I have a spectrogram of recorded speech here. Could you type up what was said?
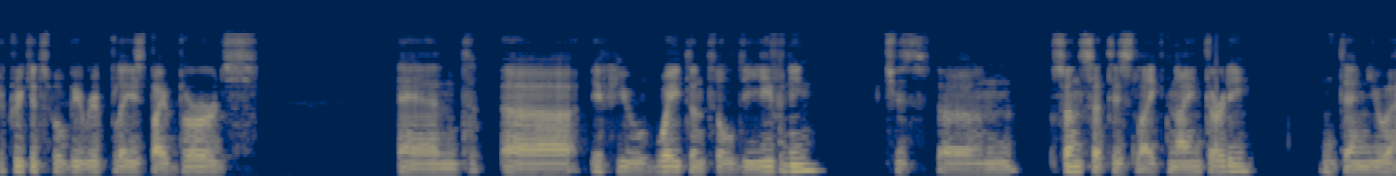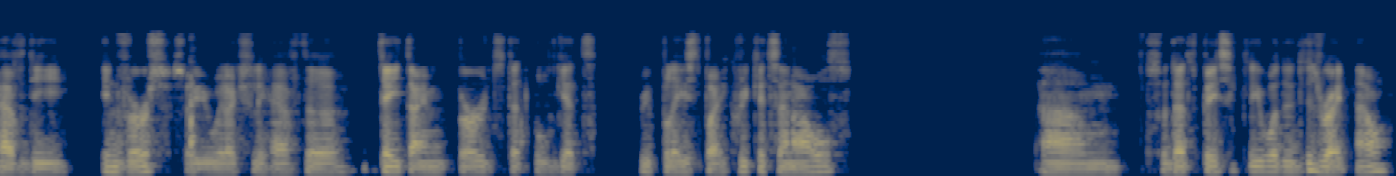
the crickets will be replaced by birds. And uh, if you wait until the evening, which is um, sunset is like 9.30, then you have the inverse. So you would actually have the daytime birds that will get replaced by crickets and owls. Um, so that's basically what it is right now.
